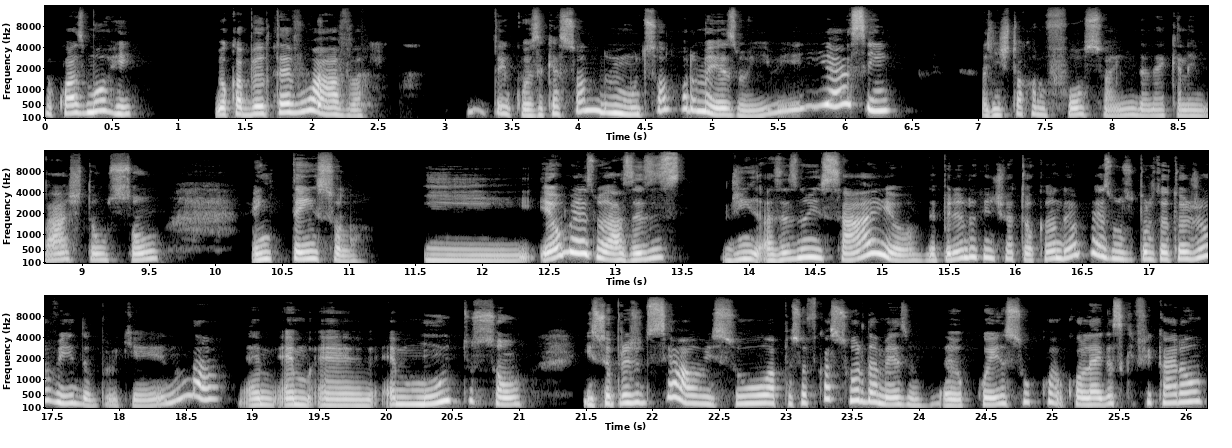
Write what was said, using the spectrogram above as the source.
eu quase morri. Meu cabelo até voava. Tem coisa que é só muito sonoro mesmo. E, e, é assim. A gente toca no fosso ainda, né? Que é lá embaixo, então o som é intenso. E eu mesmo, às vezes, de, às vezes no ensaio, dependendo do que a gente vai tocando, eu mesmo uso protetor de ouvido, porque não dá. É, é, é, é muito som. Isso é prejudicial, isso a pessoa fica surda mesmo. Eu conheço colegas que ficaram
